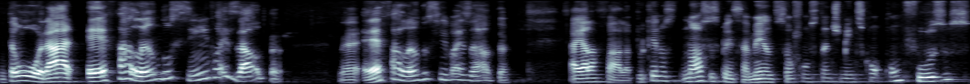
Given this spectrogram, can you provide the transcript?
Então, o orar é falando sim em voz alta. Né? É falando sim em voz alta. Aí ela fala, porque nos, nossos pensamentos são constantemente confusos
